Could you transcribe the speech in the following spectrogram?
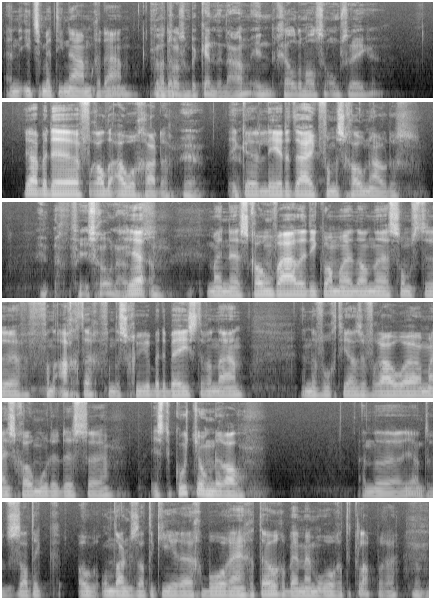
en iets met die naam gedaan. Want Maar het dat- was een bekende naam in Geldermals en omstreken. ja, bij de, vooral de oude garde. Ja. Ik eh, leerde het eigenlijk van mijn schoonouders. Van je schoonouders. Ja, mijn eh, schoonvader die kwam dan eh, soms de, van achter, van de schuur bij de beesten vandaan. En dan vroeg hij aan zijn vrouw, mijn schoonmoeder, dus is de koetjong er al? En eh, ja, toen zat ik, ook, ondanks dat ik hier eh, geboren en getogen ben, met mijn oren te klapperen. Mhm.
